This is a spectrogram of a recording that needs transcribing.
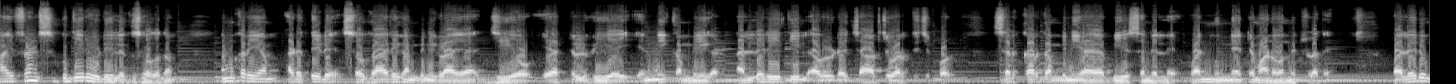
ഹായ് ഫ്രണ്ട്സ് പുതിയൊരു വീഡിയോയിലേക്ക് സ്വാഗതം. നമുക്കറിയാം അടുത്തിടെ സ്വകാര്യ കമ്പനികളായ ജിയോ എയർടെൽ വി ഐ എന്നീ കമ്പനികൾ നല്ല രീതിയിൽ അവരുടെ ചാർജ് വർദ്ധിച്ചപ്പോൾ സർക്കാർ കമ്പനിയായ ബി എസ് എൻ എല്ലിന് വൻ മുന്നേറ്റമാണ് വന്നിട്ടുള്ളത്. പലരും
